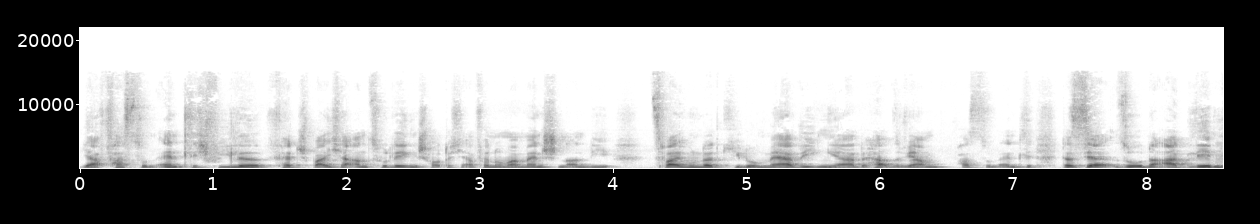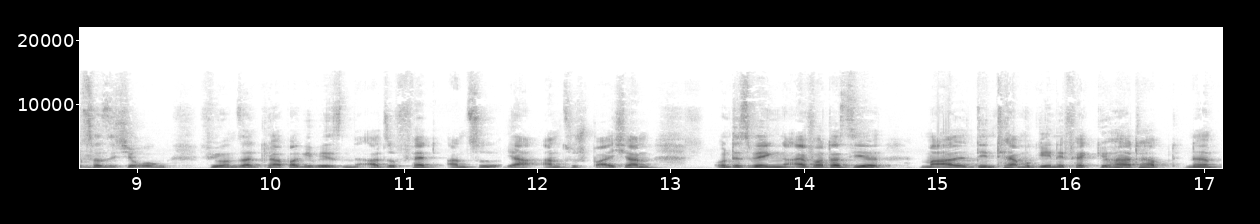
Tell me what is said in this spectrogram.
ja fast unendlich viele Fettspeicher anzulegen. Schaut euch einfach nur mal Menschen an, die 200 Kilo mehr wiegen. Ja, also wir haben fast unendlich. Das ist ja so eine Art Lebensversicherung für unseren Körper gewesen. Also Fett anzu, ja, anzuspeichern. Und deswegen einfach, dass ihr mal den Thermogeneffekt gehört habt. Ne?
